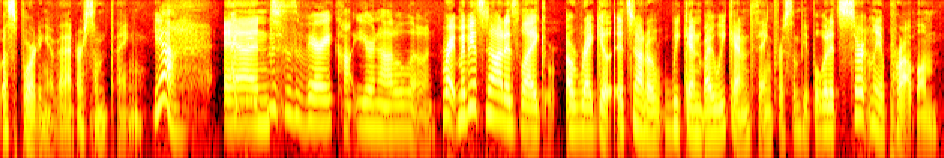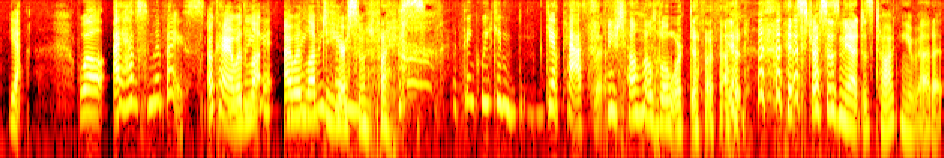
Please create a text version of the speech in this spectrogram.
a sporting event or something. Yeah, And I think this is a very. Con- you're not alone. right, maybe it's not as like a regular. It's not a weekend by weekend thing for some people, but it's certainly a problem. Yeah. Well, I have some advice. Okay, I would think lo- we I would love to hear some advice. I think we can get past this. you tell I'm a little worked up about it. It stresses me out just talking about it.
